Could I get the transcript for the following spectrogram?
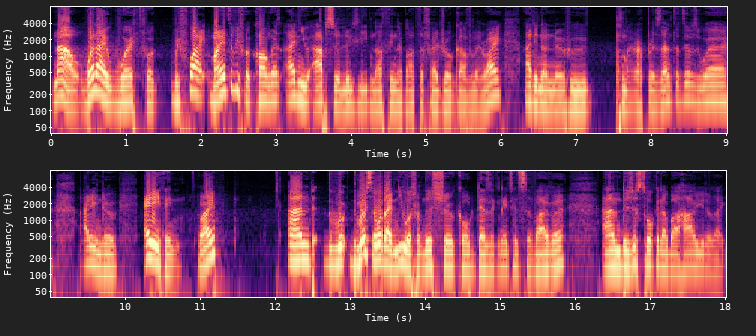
Now, when I worked for before I, my interview for Congress, I knew absolutely nothing about the federal government. Right? I did not know who my representatives were. I didn't know anything. Right? And the, the, most of what I knew was from this show called Designated Survivor. And they're just talking about how, you know, like,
